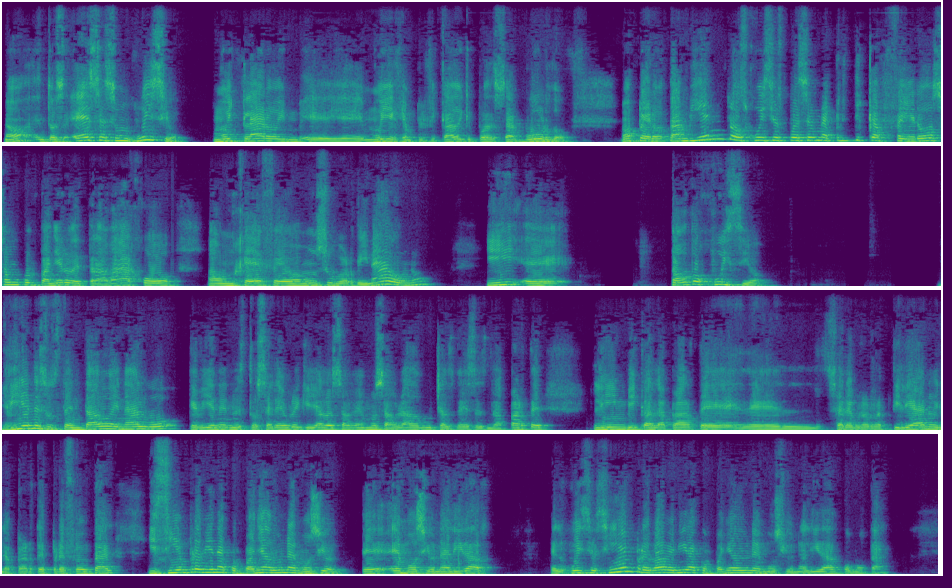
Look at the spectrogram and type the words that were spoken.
¿no? Entonces, ese es un juicio muy claro y eh, muy ejemplificado y que puede ser burdo. ¿No? Pero también los juicios puede ser una crítica feroz a un compañero de trabajo, a un jefe o a un subordinado, ¿no? Y eh, todo juicio viene sustentado en algo que viene en nuestro cerebro y que ya lo hemos hablado muchas veces, la parte límbica, la parte del cerebro reptiliano y la parte prefrontal, y siempre viene acompañado de una emoción, de emocionalidad. El juicio siempre va a venir acompañado de una emocionalidad como tal.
